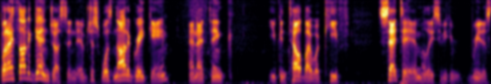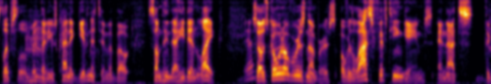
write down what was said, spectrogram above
But I thought again, Justin, it just was not a great game, and I think you can tell by what Keefe said to him, at least if you can read his lips a little bit, that he was kind of giving it to him about something that he didn't like. Yeah. So I was going over his numbers over the last 15 games, and that's the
